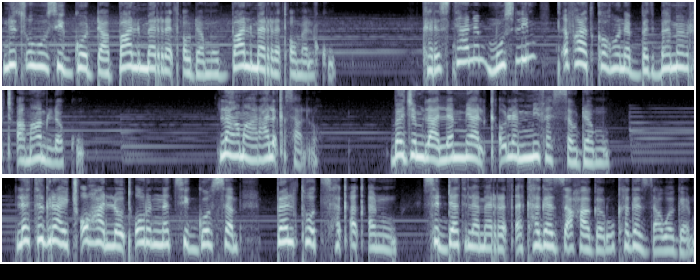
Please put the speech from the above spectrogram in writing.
ንጹሑ ሲጎዳ ባልመረጠው ደሙ ባልመረጠው መልኩ። ክርስቲያንም ሙስሊም ጥፋት ከሆነበት በምርጫ ማምለኩ። ለአማራ አለቅሳለሁ። በጅምላ ለሚያልቀው ለሚፈሰው ደሙ። ለትግራይ ጮኻለሁ ጦርነት ሲጎሰም በልቶት ሰቀቀኑ። ስደት ለመረጠ ከገዛ ሀገሩ ከገዛ ወገኑ።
